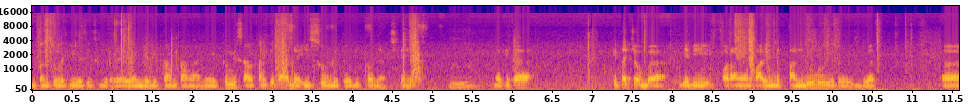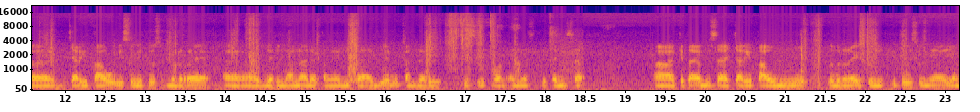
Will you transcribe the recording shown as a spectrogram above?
bukan sulit juga sih sebenarnya yang jadi tantangannya itu misalkan kita ada isu gitu di production hmm. nah kita kita coba jadi orang yang paling depan dulu gitu buat uh, cari tahu isu itu sebenarnya uh, dari mana datangnya bisa aja bukan dari sisi front endnya kita bisa uh, kita bisa cari tahu dulu sebenarnya itu itu isunya yang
